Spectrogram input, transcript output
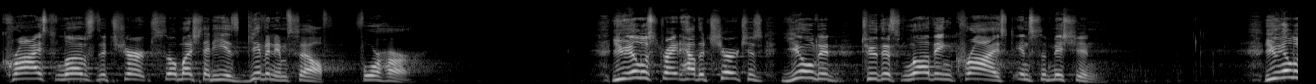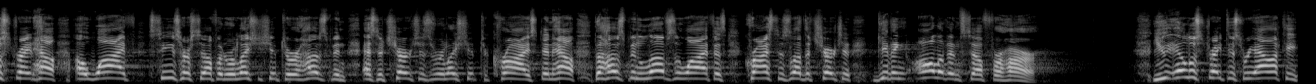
Christ loves the church so much that he has given himself for her. You illustrate how the church has yielded to this loving Christ in submission. You illustrate how a wife sees herself in relationship to her husband as the church is in relationship to Christ, and how the husband loves the wife as Christ has loved the church and giving all of himself for her. You illustrate this reality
